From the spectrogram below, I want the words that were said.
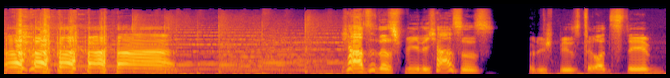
ich hasse das Spiel, ich hasse es. Und ich spiele es trotzdem.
